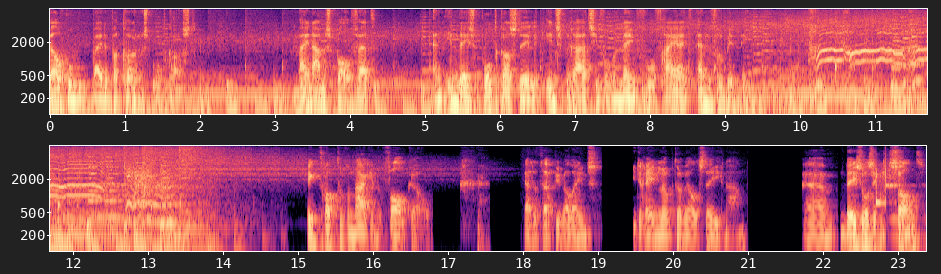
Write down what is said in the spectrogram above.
Welkom bij de Patronus Podcast. Mijn naam is Paul Vet en in deze podcast deel ik inspiratie voor een leven vol vrijheid en verbinding. Ik trapte vandaag in de valkuil. Ja, dat heb je wel eens. Iedereen loopt daar wel eens tegenaan. Um, deze was interessant.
